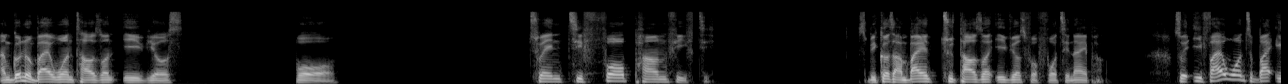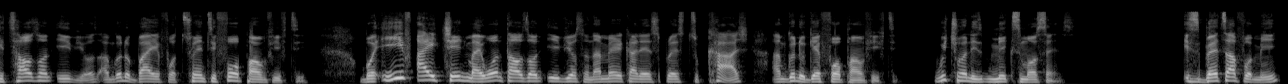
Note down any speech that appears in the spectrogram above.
I'm going to buy 1,000 Avios for 24 pound 50. It's because I'm buying 2,000 Avios for 49 pound. So if I want to buy a thousand Avios, I'm going to buy it for 24 pound 50. But if I change my 1,000 Avios on American Express to cash, I'm going to get 4 pound 50. Which one is makes more sense? It's better for me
